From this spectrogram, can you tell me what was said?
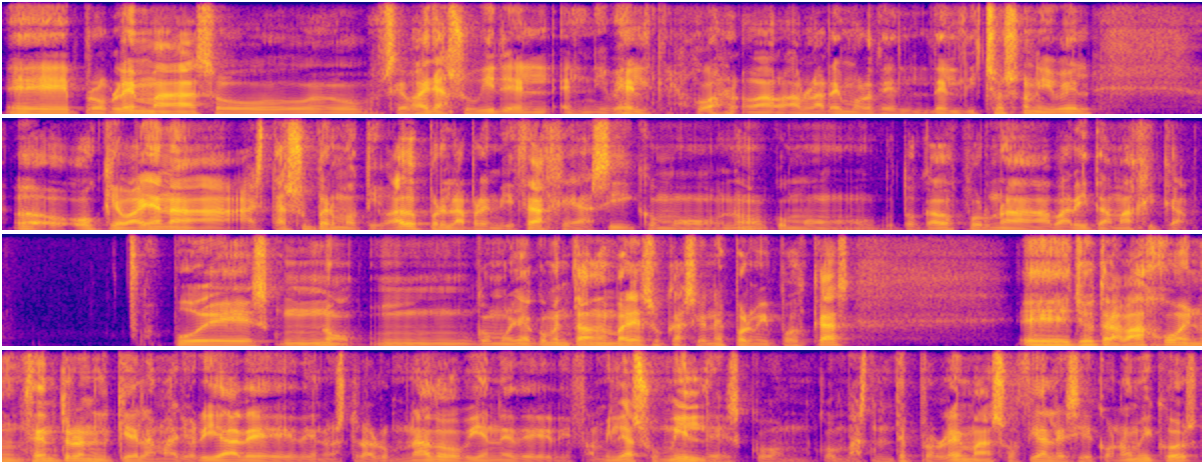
eh, problemas o se vaya a subir el, nivel, que luego hablaremos del, dichoso nivel, o, que vayan a, estar súper motivados por el aprendizaje, así como, ¿no? como tocados por una varita mágica. Pues no, mm, como ya he comentado en varias ocasiones por mi podcast, eh, yo trabajo en un centro en el que la mayoría de, nuestro alumnado viene de, familias humildes, con, bastantes problemas sociales y económicos,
